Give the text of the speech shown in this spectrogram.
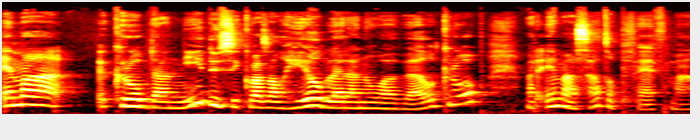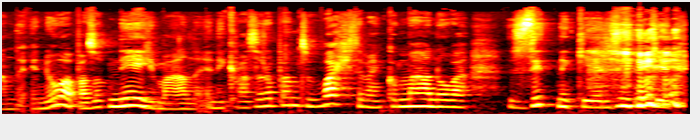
Emma kroop dan niet, dus ik was al heel blij dat Noah wel kroop. Maar Emma zat op vijf maanden en Noah pas op negen maanden. En ik was erop aan het wachten van, kom aan Noah, zit een keer, zit een keer.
